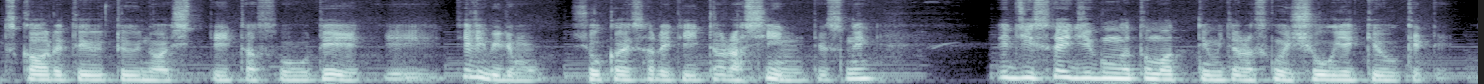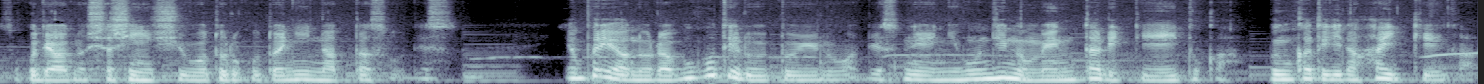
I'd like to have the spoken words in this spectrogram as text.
使われているというのは知っていたそうで、えテレビでも紹介されていたらしいんですね。で実際自分が泊まってみたらすごい衝撃を受けて、そこであの写真集を撮ることになったそうです。やっぱりあのラブホテルというのはですね、日本人のメンタリティとか文化的な背景が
